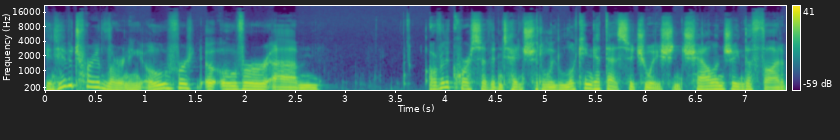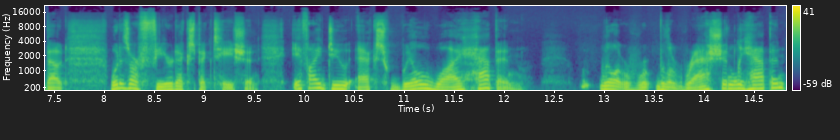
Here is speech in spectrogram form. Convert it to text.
Inhibitory learning over, over, um, over the course of intentionally looking at that situation, challenging the thought about what is our feared expectation? If I do X, will Y happen? Will it will it rationally happen?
